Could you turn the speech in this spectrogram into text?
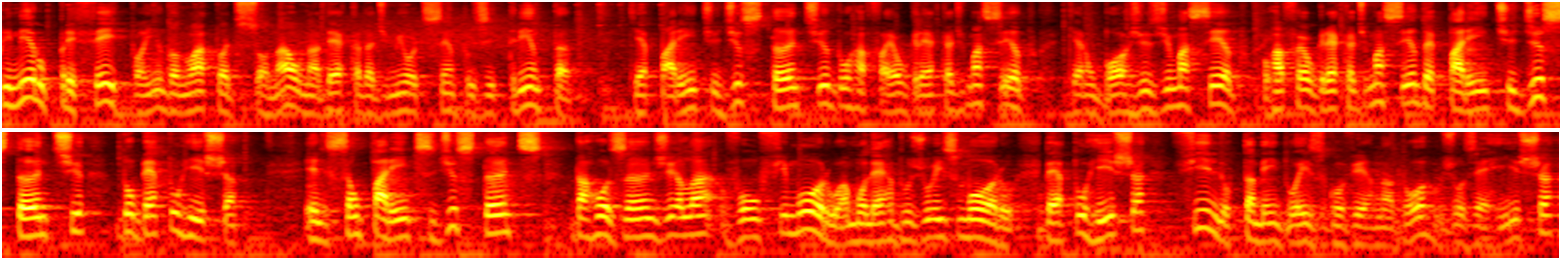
Primeiro prefeito, ainda no ato adicional, na década de 1830, que é parente distante do Rafael Greca de Macedo, que eram Borges de Macedo. O Rafael Greca de Macedo é parente distante do Beto Richa. Eles são parentes distantes da Rosângela Wolff Moro, a mulher do juiz Moro. Beto Richa, filho também do ex-governador José Richa,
